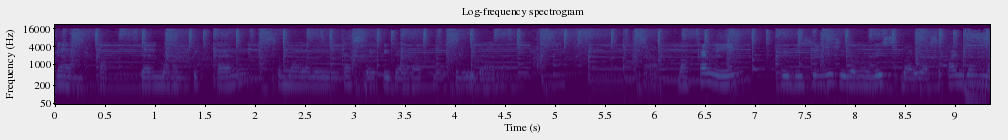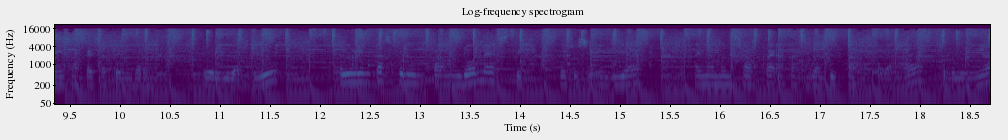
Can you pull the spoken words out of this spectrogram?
dampak dan menghentikan semua lalu lintas baik di darat maupun di udara. Nah, bahkan nih BBC News juga menulis bahwa sepanjang Mei sampai September 2020 lalu lintas penumpang domestik khususnya India hanya mencapai angka 11 juta padahal sebelumnya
